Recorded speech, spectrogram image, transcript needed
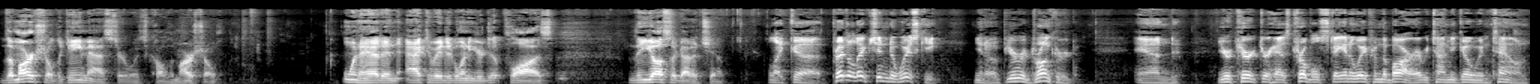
the marshal, the game master, what's called the marshal, went ahead and activated one of your flaws, then you also got a chip. like uh, predilection to whiskey. You know, if you're a drunkard and your character has trouble staying away from the bar every time you go in town,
